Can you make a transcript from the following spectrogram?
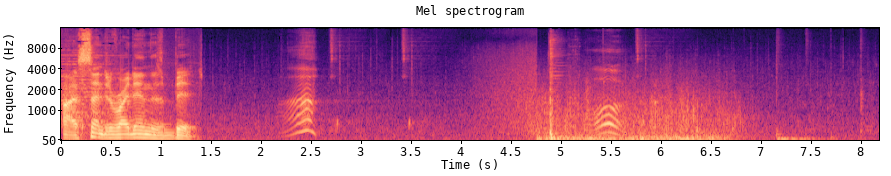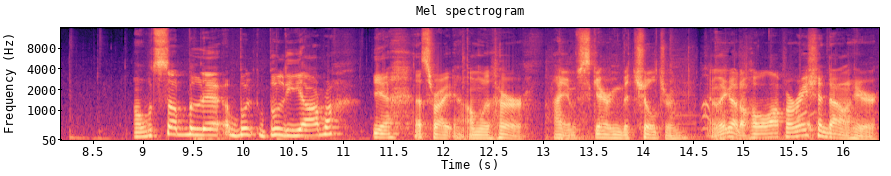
I sent it right in this bitch. Oh. Oh, what's up, Buliara? Yeah, that's right. I'm with her. I am scaring the children. And they got a whole operation down here.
